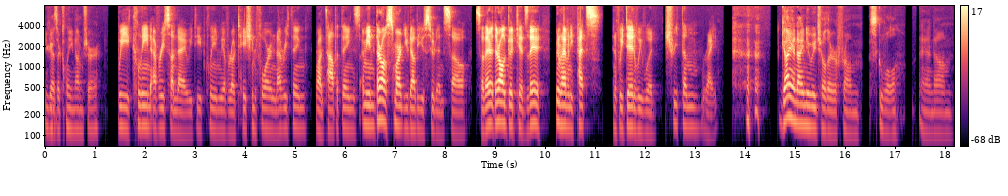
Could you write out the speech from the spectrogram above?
You guys are clean, I'm sure. We clean every Sunday. We deep clean. We have a rotation for it and everything. We're on top of things. I mean, they're all smart UW students, so so they're they're all good kids. They we don't have any pets, and if we did, we would treat them right. Guy and I knew each other from school, and um,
